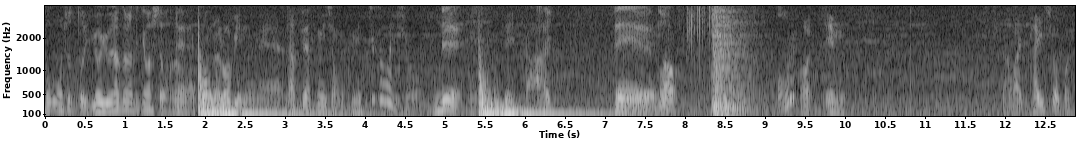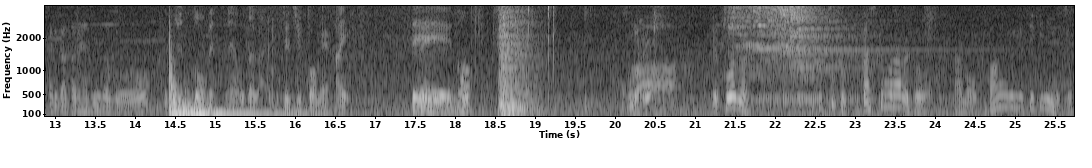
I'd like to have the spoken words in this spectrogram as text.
僕もちょっと余裕なくなってきましたわ。ンね今回ロビンのね夏休み衣装もめっちゃ可愛いでしょ、ねえ。うんじゃあいいですか？はい。せーの。あれ？はい M やばい解消ばっかりが当たり始めたぞ。10投目っすねお互いじゃあ10投目。はい。せーの。うわー。いや戸田君そそうそう出してもらわないとあの番組的にもちょっ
